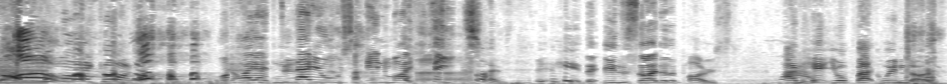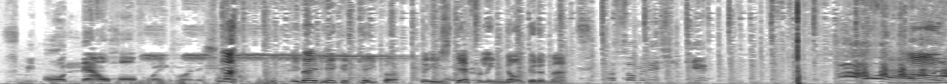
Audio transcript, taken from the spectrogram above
Oh my god! I had nails in my feet. it hit the inside of the post and hit your back window. we are now halfway, Kleiny. He may be a good keeper, but he's definitely not good at maths. Have some of this, you Kit. Oh,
